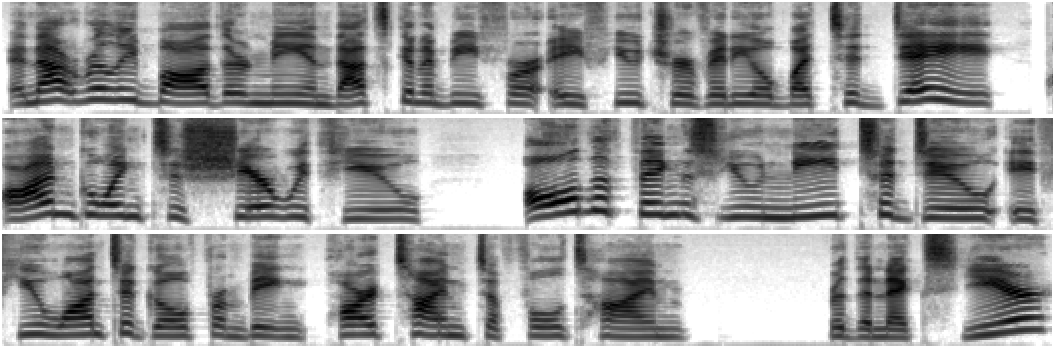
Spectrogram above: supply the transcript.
And that really bothered me. And that's going to be for a future video. But today, I'm going to share with you all the things you need to do if you want to go from being part time to full time for the next year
